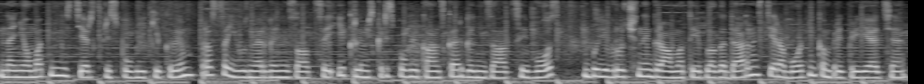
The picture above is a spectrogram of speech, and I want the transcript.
На нем от Министерств Республики Крым, профсоюзной организации и Крымской республиканской организации ВОЗ были вручены грамоты и благодарности работникам предприятия.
